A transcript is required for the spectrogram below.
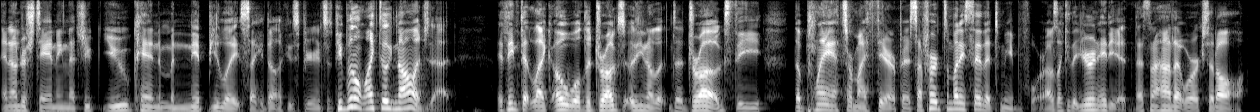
and understanding that you you can manipulate psychedelic experiences. People don't like to acknowledge that. They think that like, oh well, the drugs, you know, the, the drugs, the the plants are my therapist. I've heard somebody say that to me before. I was like, you're an idiot. That's not how that works at all.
